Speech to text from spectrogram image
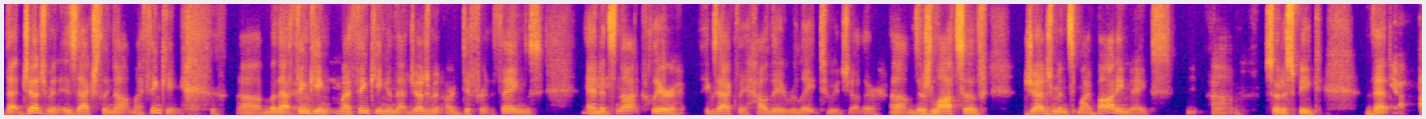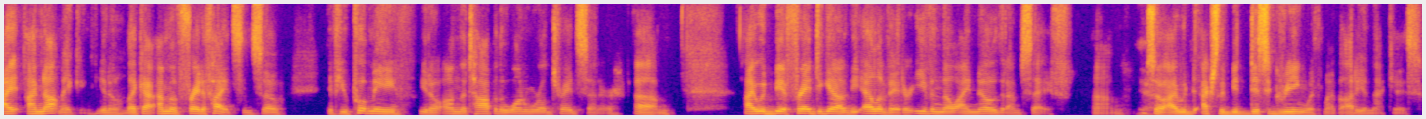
that judgment is actually not my thinking. uh, but that yeah. thinking, my thinking and that judgment are different things. Mm-hmm. And it's not clear exactly how they relate to each other. Um, there's lots of judgments my body makes, um, so to speak, that yeah. I, I'm not making, you know, like I, am afraid of heights. And so if you put me, you know, on the top of the one world trade center, um, I would be afraid to get out of the elevator, even though I know that I'm safe. Um, yeah. So I would actually be disagreeing with my body in that case.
